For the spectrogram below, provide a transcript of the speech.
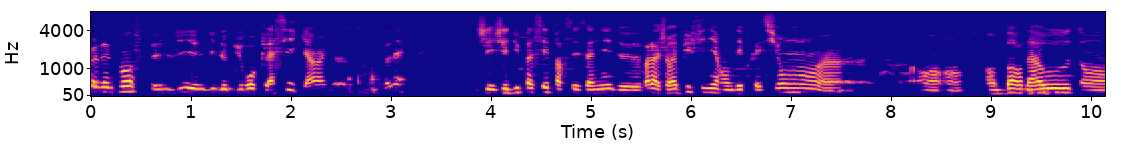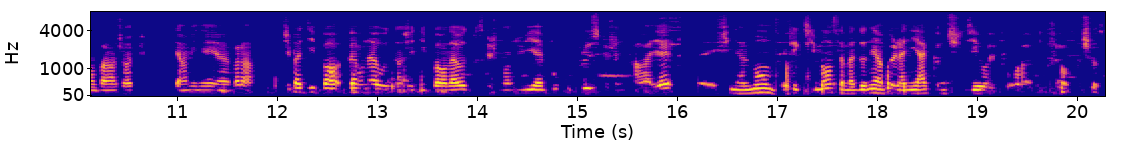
honnêtement, c'était une vie, une vie de bureau classique, hein, que tout le monde connaît j'ai dû passer par ces années de voilà j'aurais pu finir en dépression euh, en, en, en board-out en ben, j'aurais pu terminer euh, voilà j'ai pas dit burn-out hein, j'ai dit board-out parce que je m'ennuyais beaucoup plus que je ne travaillais et finalement effectivement ça m'a donné un peu la niaque comme tu dis ouais, pour, euh, pour faire autre chose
